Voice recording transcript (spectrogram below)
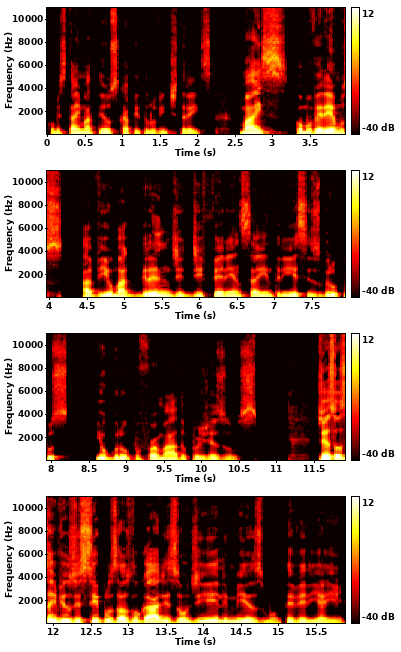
como está em Mateus capítulo 23. Mas, como veremos, havia uma grande diferença entre esses grupos e o grupo formado por Jesus. Jesus envia os discípulos aos lugares onde ele mesmo deveria ir.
